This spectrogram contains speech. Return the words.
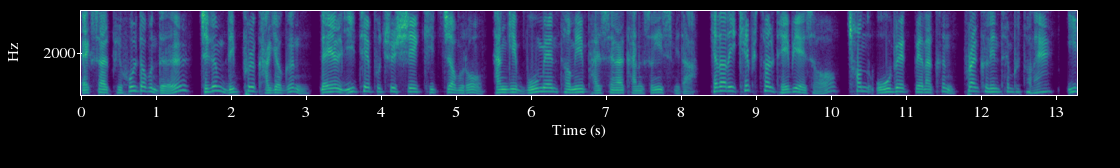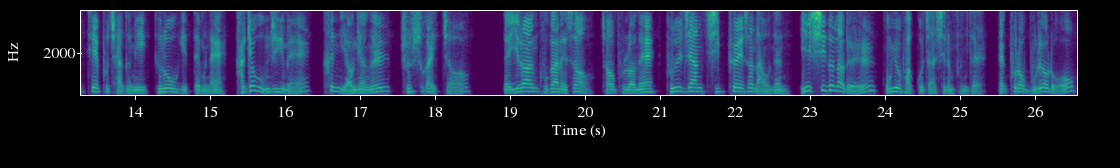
XRP 홀더분들, 지금 리플 가격은 내일 ETF 출시 기점으로 단기 모멘텀이 발생할 가능성이 있습니다. 캐나리 캐피털 대비해서 1,500배나 큰 프랭클린 템플턴의 ETF 자금이 들어오기 때문에 가격 움직임에 큰 영향을 줄 수가 있죠. 네, 이러한 구간에서 저 불런의 불장 지표에서 나오는 이 시그널을 공유받고자 하시는 분들 100% 무료로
